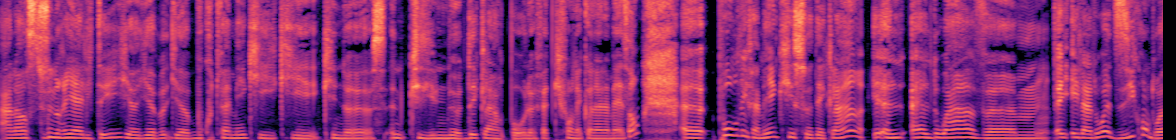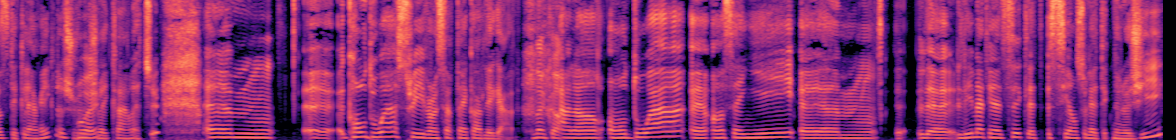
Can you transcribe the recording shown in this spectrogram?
Alors, c'est une réalité. Il y a, il y a- il y a beaucoup de familles qui, qui, qui, ne, qui ne déclarent pas le fait qu'ils font l'école à la maison. Euh, pour les familles qui se déclarent, elles, elles doivent... euh, et, et la loi dit qu'on doit se déclarer. Là, je, Ouais. je vais être claire là-dessus. Euh, qu'on doit suivre un certain cadre légal. D'accord. Alors, on doit euh, enseigner euh, le- les mathématiques, la science et la technologie.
